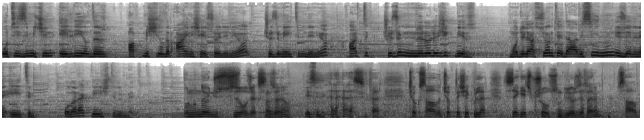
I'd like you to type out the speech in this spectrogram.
otizm için 50 yıldır 60 yıldır aynı şey söyleniyor. Çözüm eğitim deniyor. Artık çözüm nörolojik bir modülasyon tedavisinin üzerine eğitim olarak değiştirilmeli. Bunun da öncüsü siz olacaksınız öyle mi? Kesinlikle. Süper. Çok sağ olun, çok teşekkürler. Size geçmiş olsun diliyoruz efendim. Sağ olun.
